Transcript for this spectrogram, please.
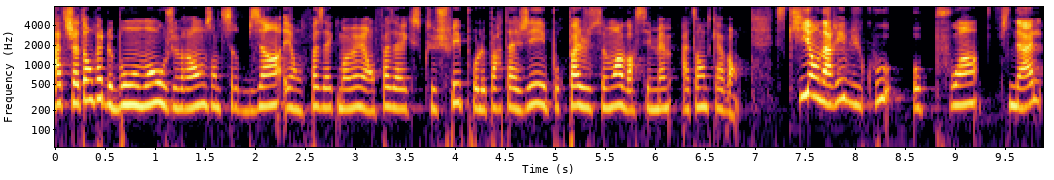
ah, j'attends en fait le bon moment où je vais vraiment me sentir bien et en phase avec moi-même et en phase avec ce que je fais pour le partager et pour pas justement avoir ces mêmes attentes qu'avant. Ce qui en arrive du coup au point final,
